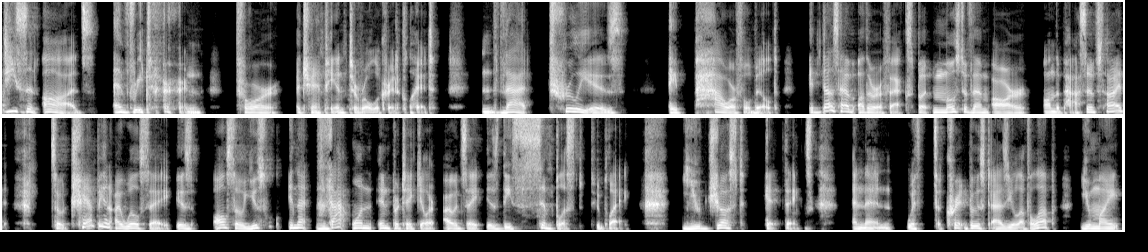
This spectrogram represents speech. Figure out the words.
decent odds every turn for a champion to roll a critical hit. And that truly is a powerful build. It does have other effects, but most of them are on the passive side. So, champion, I will say, is also useful in that that one in particular, I would say, is the simplest to play. You just hit things. And then with the crit boost as you level up, you might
